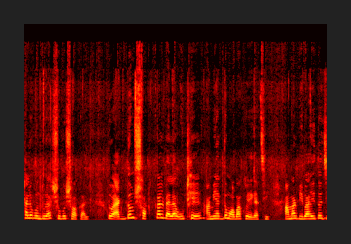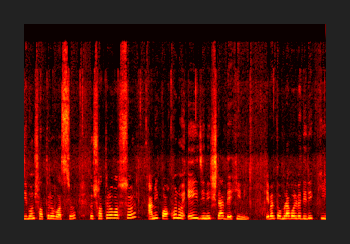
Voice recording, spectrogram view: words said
হ্যালো বন্ধুরা, শুভ সকাল। তো একদম সকালবেলা উঠে আমি একদম অবাক হয়ে গেছি। আমার বিবাহিত জীবন সতেরো বৎসর তো সতেরো বৎসর আমি কখনো এই জিনিসটা দেখিনি। এবার তোমরা বলবে, দিদি, কি?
